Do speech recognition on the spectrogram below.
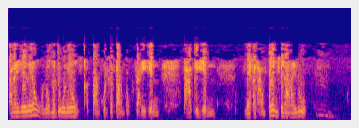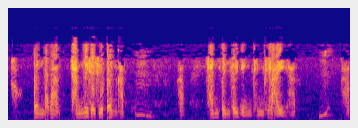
อะไรเร็วๆลงมาดูเร็วต่างคนก็ต่างตกใจเห็น ภาพที่เห็น แม่ก็ถามเปิ้ลเป็นอะไรลูกอืมเปิ้ลบอกว่า ฉันไม่ใช่ชื่อเปิ้ลครับ อืมครับ ฉันเป็นเจ้าหญิงพิมพิไลครับหืมครับ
